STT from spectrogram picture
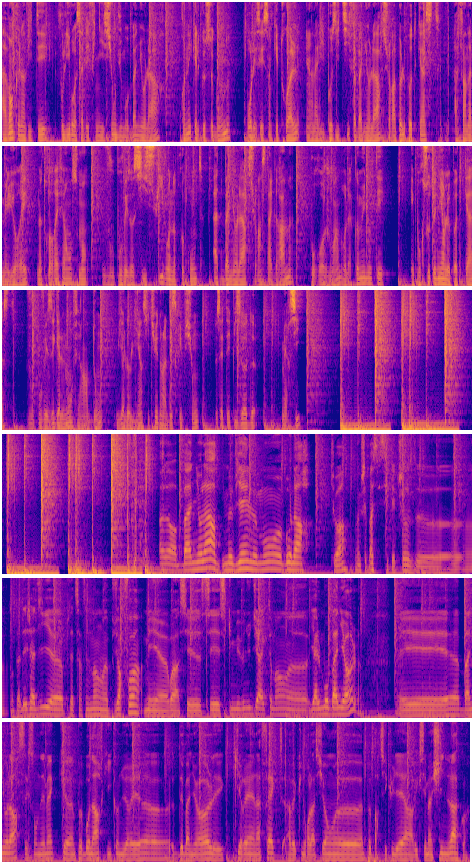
Avant que l'invité vous livre sa définition du mot bagnolard, prenez quelques secondes pour laisser 5 étoiles et un avis positif à Bagnolard sur Apple Podcast afin d'améliorer notre référencement. Vous pouvez aussi suivre notre compte Bagnolard sur Instagram pour rejoindre la communauté. Et pour soutenir le podcast, vous pouvez également faire un don via le lien situé dans la description de cet épisode. Merci. Alors, bagnolard, il me vient le mot bonnard. Tu vois Donc je sais pas si c'est quelque chose de... qu'on t'a déjà dit, euh, peut-être certainement euh, plusieurs fois, mais euh, voilà, c'est ce qui m'est venu directement. Il y a le mot bagnole, et bagnolard, c'est que ce sont des mecs un peu bonnards qui conduiraient des bagnoles et qui auraient un affect avec une relation un peu particulière avec ces machines-là, quoi.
